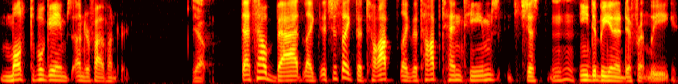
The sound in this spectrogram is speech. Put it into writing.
multiple games under 500. Yep. That's how bad like it's just like the top like the top 10 teams just hmm need to be in a different league.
